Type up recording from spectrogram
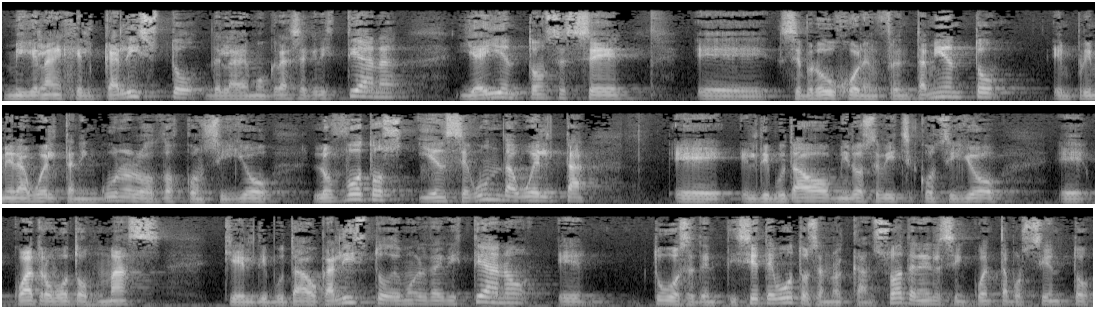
Miguel Ángel Calisto de la democracia cristiana y ahí entonces se, se produjo el enfrentamiento. En primera vuelta ninguno de los dos consiguió los votos y en segunda vuelta eh, el diputado Mirosevic consiguió eh, cuatro votos más que el diputado Calisto, demócrata cristiano, eh, tuvo 77 votos, o sea, no alcanzó a tener el 50%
